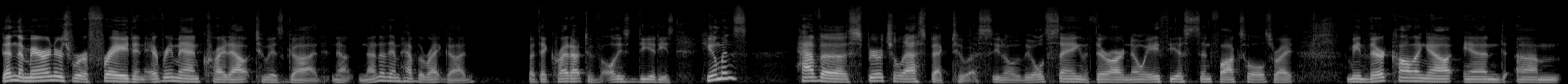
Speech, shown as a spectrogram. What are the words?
Then the mariners were afraid, and every man cried out to his God. Now, none of them have the right God, but they cried out to all these deities. Humans have a spiritual aspect to us. You know, the old saying that there are no atheists in foxholes, right? I mean, they're calling out, and, um,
